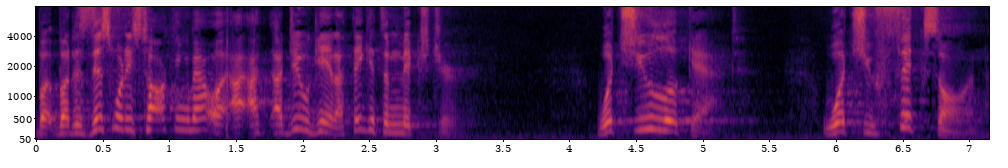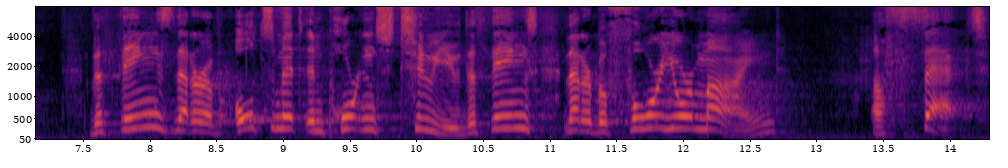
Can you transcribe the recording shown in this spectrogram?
But, but is this what he's talking about? I, I, I do again. I think it's a mixture. What you look at, what you fix on, the things that are of ultimate importance to you, the things that are before your mind, affect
